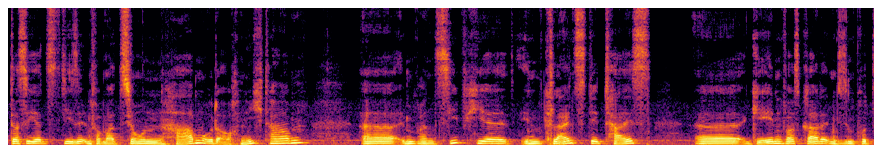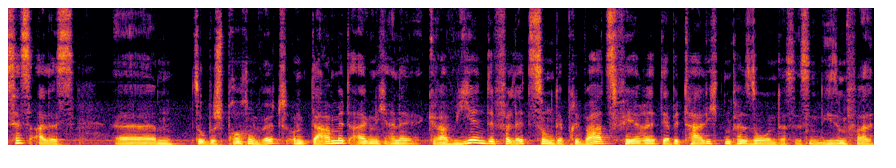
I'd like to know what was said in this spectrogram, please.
dass sie jetzt diese Informationen haben oder auch nicht haben, äh, im Prinzip hier in Kleinstdetails äh, gehen, was gerade in diesem Prozess alles ähm, so besprochen wird und damit eigentlich eine gravierende Verletzung der Privatsphäre der beteiligten Person. Das ist in diesem Fall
